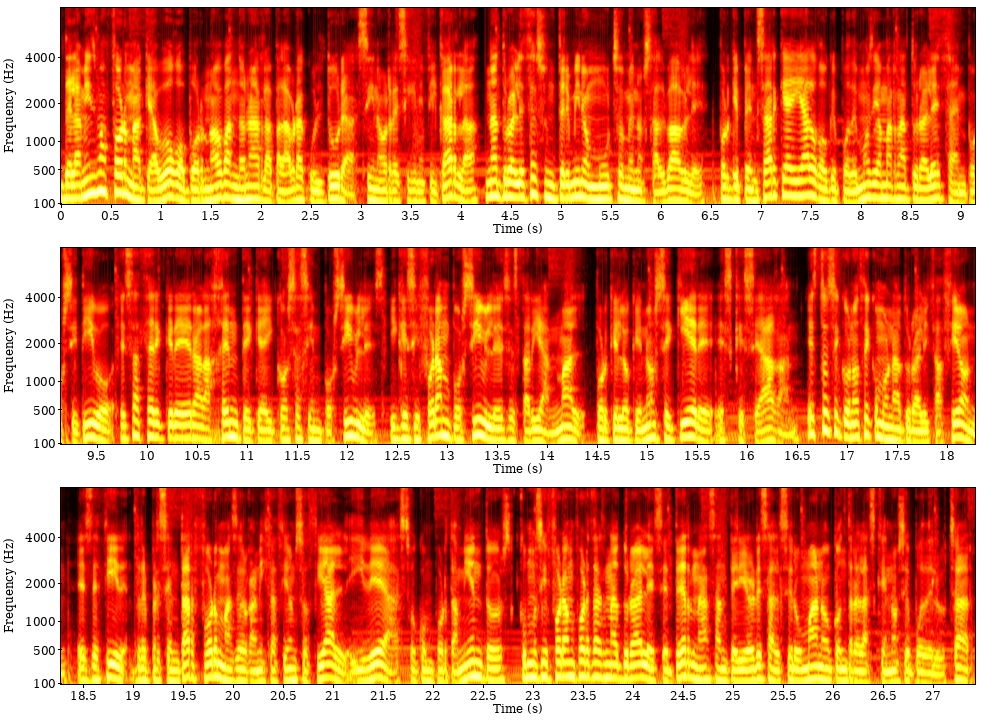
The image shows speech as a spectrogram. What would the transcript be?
De la misma forma que abogo por no abandonar la palabra cultura, sino resignificarla, naturaleza es un término mucho menos salvable, porque pensar que hay algo que podemos llamar naturaleza en positivo es hacer creer a la gente que hay cosas imposibles, y que si fueran posibles estarían mal, porque lo que no se quiere es que se hagan. Esto se conoce como naturalización, es decir, representar formas de organización social, ideas o comportamientos como si fueran fuerzas naturales eternas anteriores al ser humano contra las que no se puede luchar.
